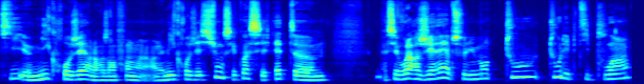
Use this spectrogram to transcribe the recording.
qui micro-gèrent leurs enfants. Alors la micro-gestion, c'est quoi? C'est être, c'est vouloir gérer absolument tous les petits points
